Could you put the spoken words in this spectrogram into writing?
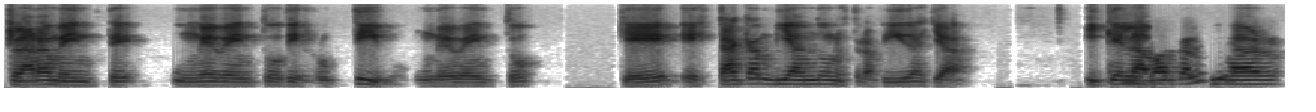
claramente un evento disruptivo, un evento que está cambiando nuestras vidas ya y que la va a cambiar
